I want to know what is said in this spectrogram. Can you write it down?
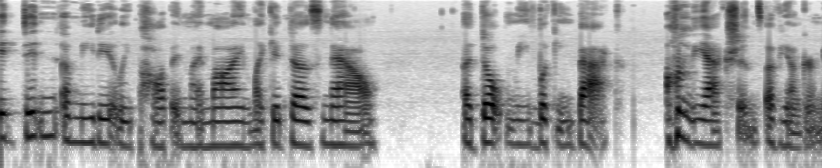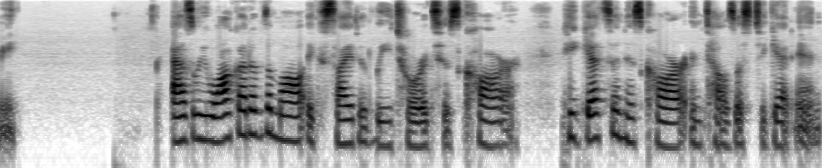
it didn't immediately pop in my mind like it does now, adult me looking back on the actions of younger me. As we walk out of the mall excitedly towards his car, he gets in his car and tells us to get in.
